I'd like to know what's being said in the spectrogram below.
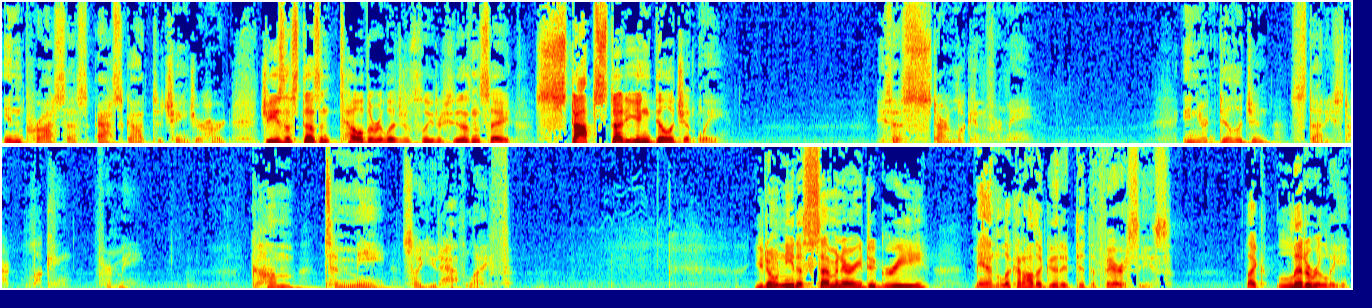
in process, ask God to change your heart. Jesus doesn't tell the religious leaders, He doesn't say, stop studying diligently. He says, start looking for me. In your diligent study, start looking for me. Come to me so you'd have life. You don't need a seminary degree man, look at all the good it did the Pharisees. Like, literally,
